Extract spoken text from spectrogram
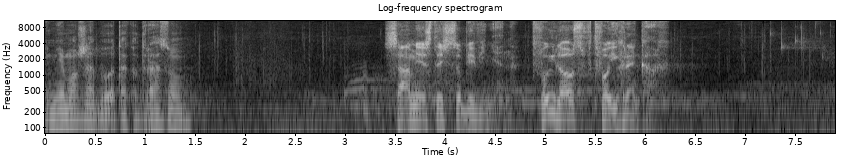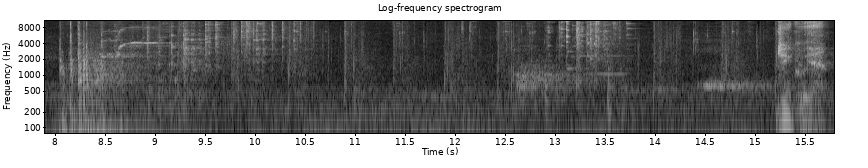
nie można było tak od razu? Sam jesteś sobie winien. Twój los w twoich rękach. Dziękuję.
